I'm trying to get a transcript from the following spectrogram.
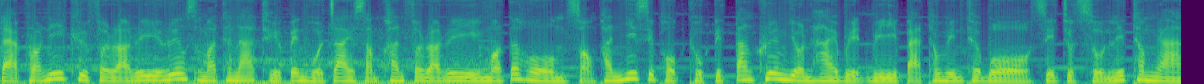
แต่เพราะนี่คือ Ferrari เรื่องสมรรถนะถือเป็นหัวใจสำคัญ Ferrari Motorhome 2026 ถูกติดตั้งเครื่องยนต์ไฮบริด V8 ทวินเทอร์โบ4.0 ลิตรทำงาน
